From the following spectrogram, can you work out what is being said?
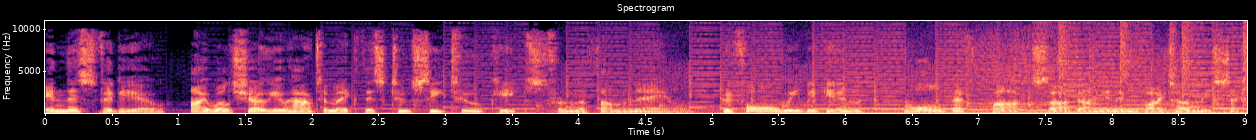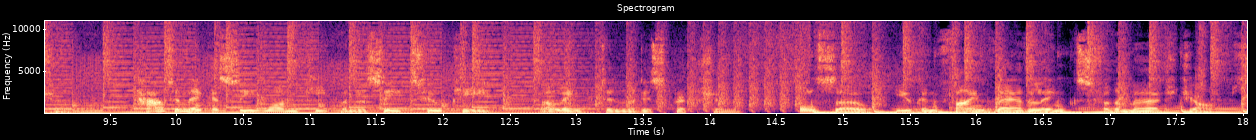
In this video, I will show you how to make this 2C2 keeps from the thumbnail. Before we begin, all BEF parts are done in invite-only session. How to make a C1 keep and a C2 keep, are linked in the description. Also, you can find there the links for the merge jobs,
